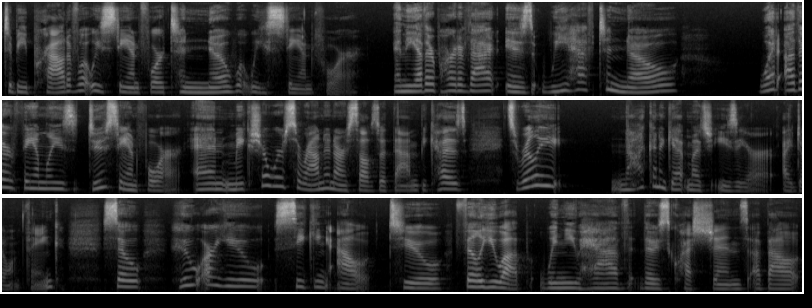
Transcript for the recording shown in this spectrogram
to be proud of what we stand for, to know what we stand for. And the other part of that is we have to know what other families do stand for and make sure we're surrounding ourselves with them because it's really not going to get much easier, I don't think. So, who are you seeking out to fill you up when you have those questions about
